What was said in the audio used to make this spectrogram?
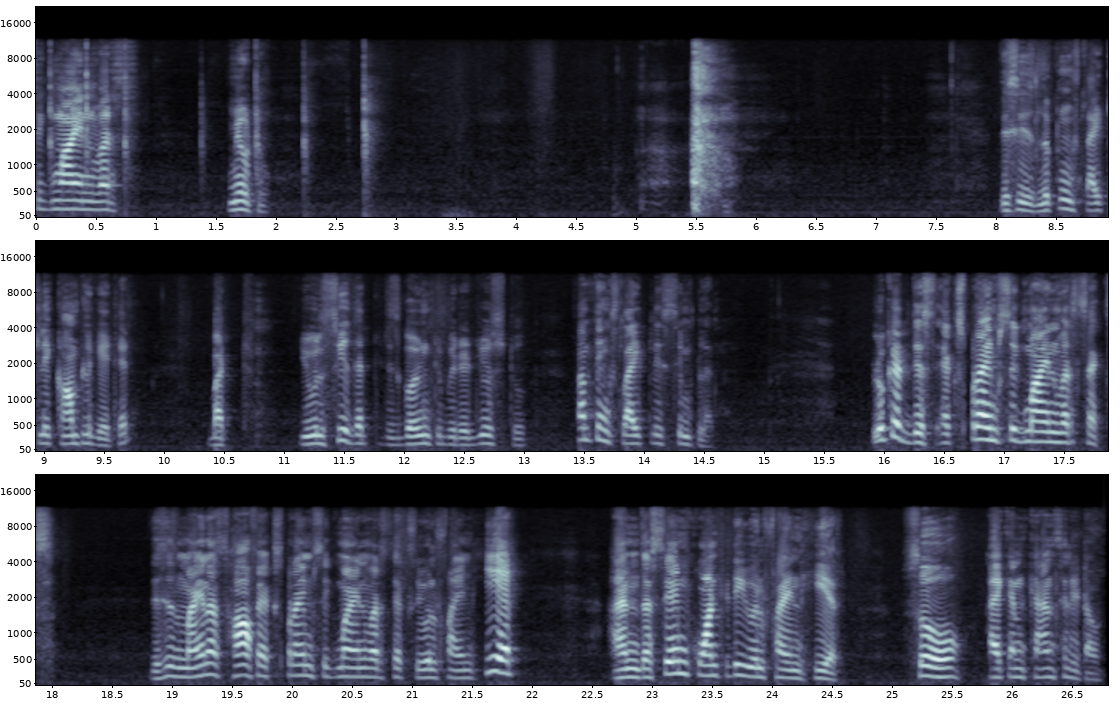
sigma inverse mu 2. this is looking slightly complicated, but you will see that it is going to be reduced to something slightly simpler. Look at this x prime sigma inverse x, this is minus half x prime sigma inverse x you will find here and the same quantity you will find here. So, I can cancel it out.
